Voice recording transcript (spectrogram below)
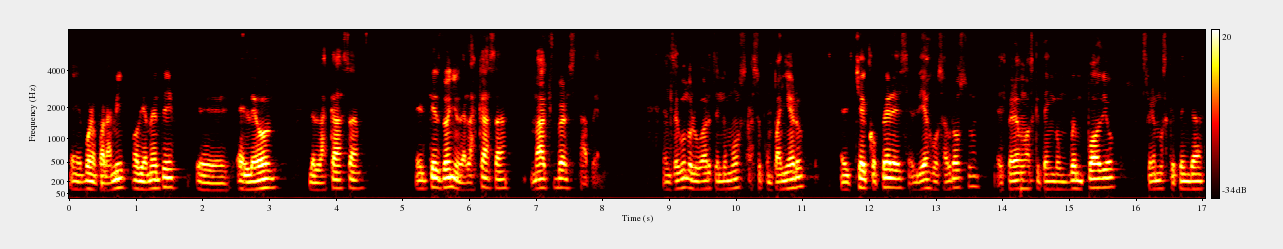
eh, bueno, para mí, obviamente, eh, el león de la casa, el que es dueño de la casa, Max Verstappen. En segundo lugar tenemos a su compañero, el Checo Pérez, el viejo sabroso. Esperemos que tenga un buen podio, esperemos que tenga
